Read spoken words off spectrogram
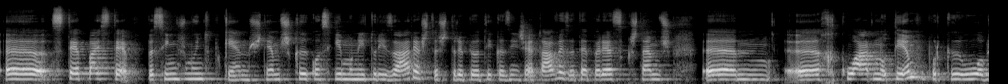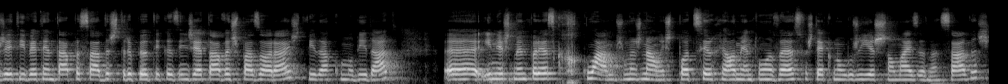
uh, step by step, passinhos muito pequenos. Temos que conseguir monitorizar estas terapêuticas injetáveis, até parece que estamos a recuar no tempo, porque o objetivo é tentar passar das terapêuticas injetáveis para as orais, devido à comodidade. Uh, e neste momento parece que recuamos, mas não, isto pode ser realmente um avanço, as tecnologias são mais avançadas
